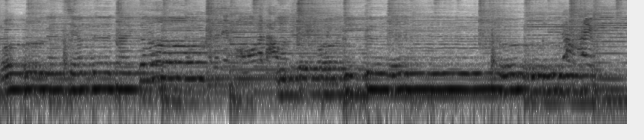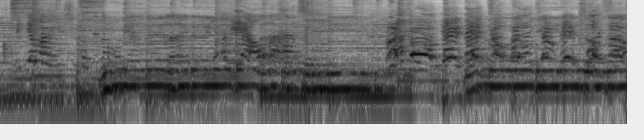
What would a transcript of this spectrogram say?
我不敢想得太多，因为我一个人。迎面而来的月光拉长身影，漫无地的走在了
